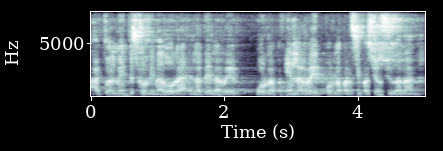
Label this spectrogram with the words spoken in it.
Actualmente es coordinadora en la, de la red por la, en la red por la participación ciudadana.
